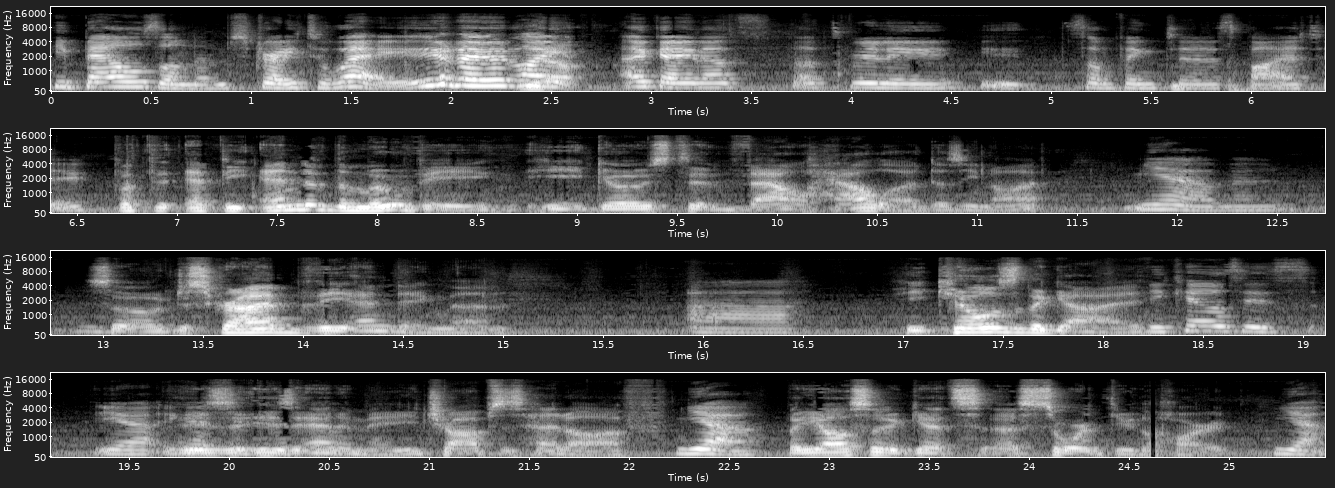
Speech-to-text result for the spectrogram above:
he bails on them straight away. You know, like okay, that's that's really something to aspire to. But the, at the end of the movie, he goes to Valhalla, does he not? Yeah, but So describe the ending then. uh, He kills the guy, he kills his yeah he his his enemy. He chops his head off. Yeah, But he also gets a sword through the heart. yeah,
